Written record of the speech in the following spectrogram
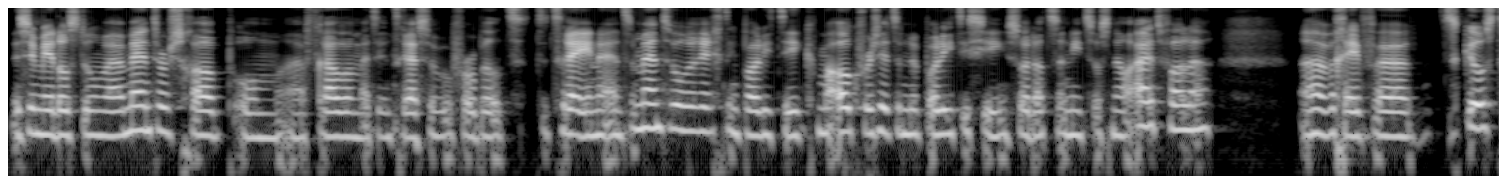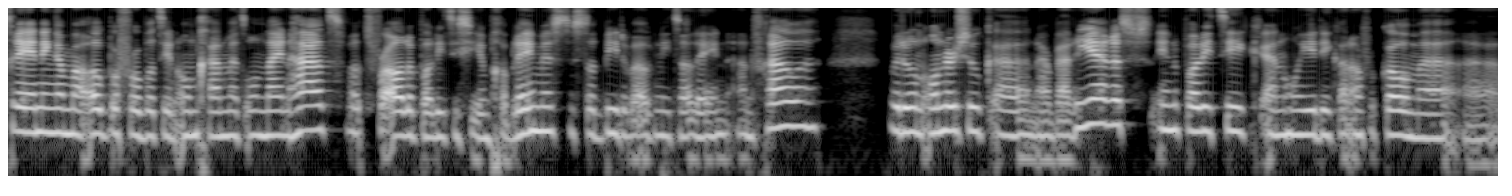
Dus inmiddels doen we mentorschap om uh, vrouwen met interesse bijvoorbeeld te trainen en te mentoren richting politiek, maar ook voor zittende politici, zodat ze niet zo snel uitvallen. Uh, we geven skills trainingen, maar ook bijvoorbeeld in omgaan met online haat, wat voor alle politici een probleem is. Dus dat bieden we ook niet alleen aan vrouwen. We doen onderzoek uh, naar barrières in de politiek en hoe je die kan overkomen. Uh,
